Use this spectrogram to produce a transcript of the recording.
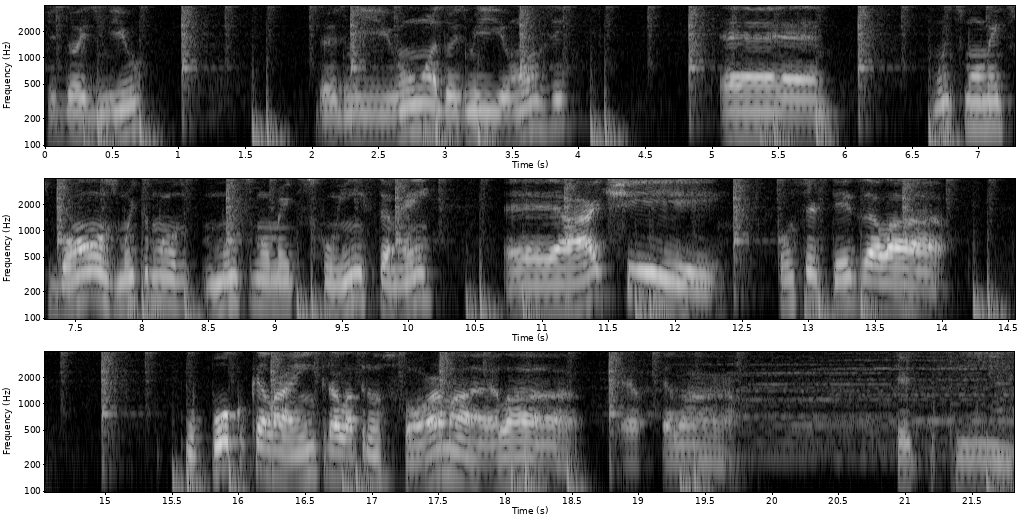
de 2000, 2001 a 2011. É, muitos momentos bons, muito, muitos momentos ruins também. É, a arte, com certeza, ela o pouco que ela entra, ela transforma, ela ela se, se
